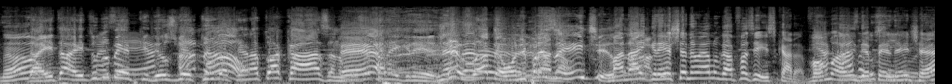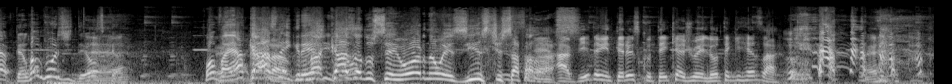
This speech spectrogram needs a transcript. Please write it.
Não. Daí tá aí tudo Mas bem, é. porque Deus vê Ah, tudo não. até na tua casa, não É. precisa estar na igreja. Não, não, Exato, é não, não, onipresente. Mas na igreja não é lugar pra fazer isso, cara. Vamos, casa do independente, Senhor. é. Pelo amor de Deus, cara. Pô, vai à casa da igreja. na casa então. do Senhor não existe É, Satanás. a vida inteira eu escutei que ajoelhou tem que rezar.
